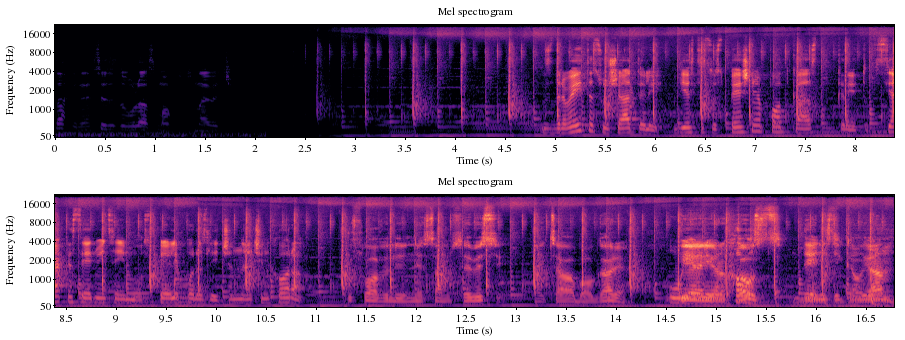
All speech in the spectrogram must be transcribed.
да, и да не се задоволяват с малкото най-вече. Здравейте слушатели! Вие сте с успешния подкаст, където всяка седмица има успели по различен начин хора. прославили не само себе си, а и цяла България. We are your hosts, Денис и Калян.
